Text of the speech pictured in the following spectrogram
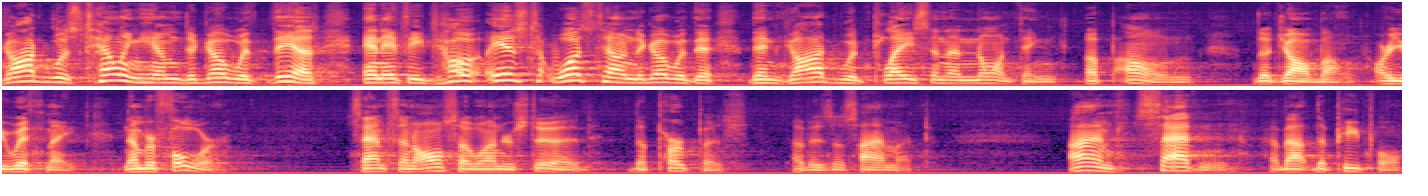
God was telling him to go with this, and if he to- is, was telling him to go with it, then God would place an anointing upon the jawbone. Are you with me? Number four, Samson also understood the purpose of his assignment. I am saddened about the people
